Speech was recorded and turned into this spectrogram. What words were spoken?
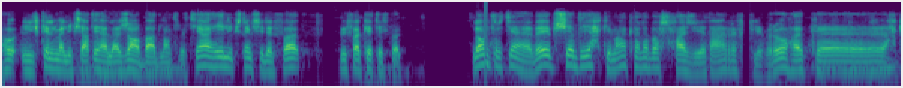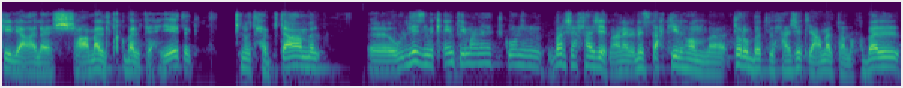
هو الكلمة اللي باش يعطيها l'agent بعد l'entretien هي اللي باش تمشي لل facs بال facات الكل l'entretien هذا باش يبدأ يحكي معك على برشا حاجة. تعرف لي بروحك احكي لي على اش عملت قبل في حياتك شنو تحب تعمل ولازمك أنت معناها تكون برشا حاجات. معناها لازم تحكي لهم تربط الحاجات اللي عملتها من قبل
